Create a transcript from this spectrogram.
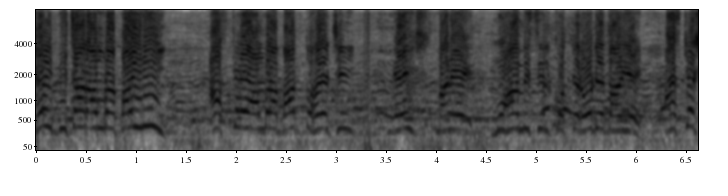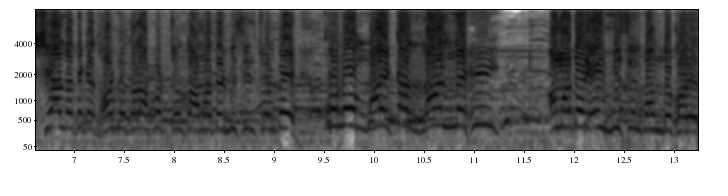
সেই বিচার আমরা পাইনি আজকে আমরা বাধ্য হয়েছি এই মানে মহা মিছিল করতে রোডে দাঁড়িয়ে। আজকে শিয়ালদা থেকে ধর্মতলা পর্যন্ত আমাদের মিছিল চলবে। কোনো মাইকা লাল নেই। আমাদের এই মিছিল বন্ধ করে।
